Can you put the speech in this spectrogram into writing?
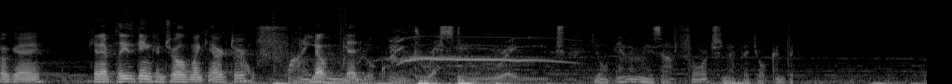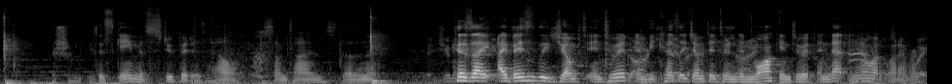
Okay. Can I please gain control of my character? How fine Nope, dead. Your enemies are fortunate that your condition is This game is stupid as hell sometimes, doesn't it? Because I, I basically jumped into it, and because I jumped into it and didn't walk into it, and that, you know what, whatever.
